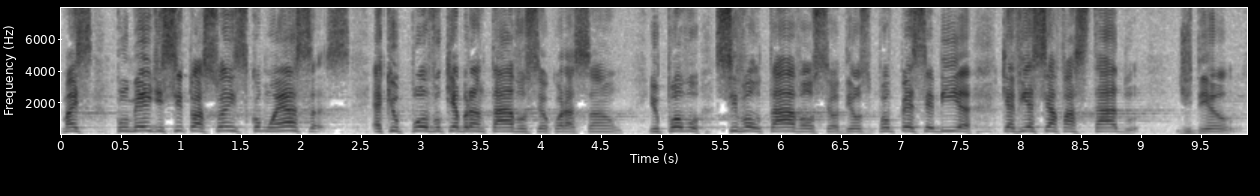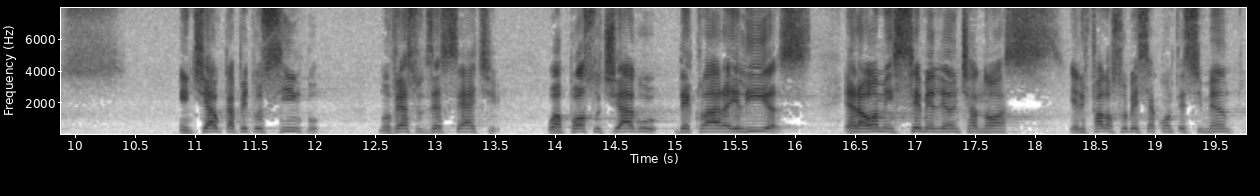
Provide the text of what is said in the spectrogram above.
mas por meio de situações como essas, é que o povo quebrantava o seu coração e o povo se voltava ao seu Deus, o povo percebia que havia se afastado de Deus. Em Tiago capítulo 5, no verso 17, o apóstolo Tiago declara: Elias era homem semelhante a nós. Ele fala sobre esse acontecimento,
